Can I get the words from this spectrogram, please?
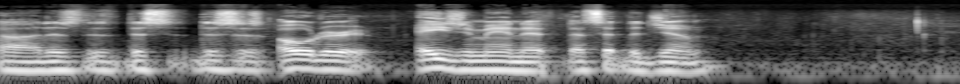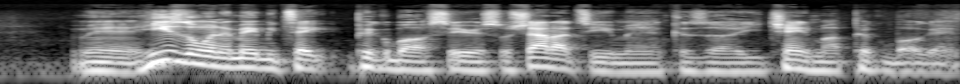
Uh, this this this this is older Asian man that, that's at the gym. Man, he's the one that made me take pickleball serious. So shout out to you, man, because uh, you changed my pickleball game.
